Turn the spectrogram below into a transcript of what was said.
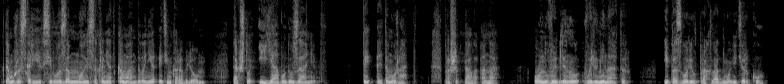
К тому же, скорее всего, за мной сохранят командование этим кораблем так что и я буду занят. Ты этому рад?» — прошептала она. Он выглянул в иллюминатор и позволил прохладному ветерку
